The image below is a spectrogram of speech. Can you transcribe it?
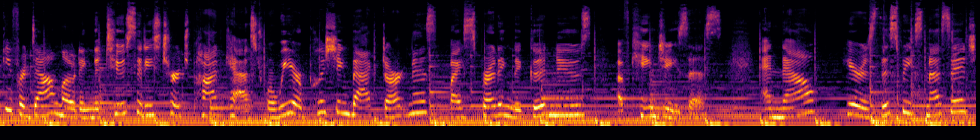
Thank you for downloading the Two Cities Church podcast, where we are pushing back darkness by spreading the good news of King Jesus. And now, here is this week's message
